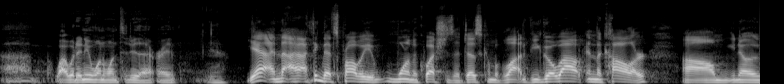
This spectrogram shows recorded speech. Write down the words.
um, why would anyone want to do that? Right? Yeah. Yeah, and I think that's probably one of the questions that does come up a lot. If you go out in the collar, um, you know,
